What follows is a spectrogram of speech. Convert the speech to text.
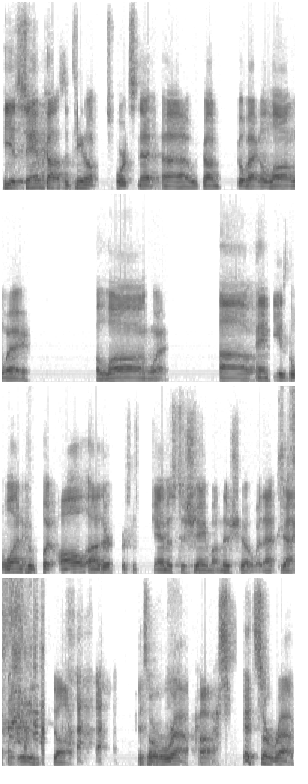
He is Sam Cosentino, Sportsnet. Uh, we've gone go back a long way, a long way. Uh, and he is the one who put all other Christmas pajamas to shame on this show with that jacket. It is done. it's a wrap, Cos. It's a wrap.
